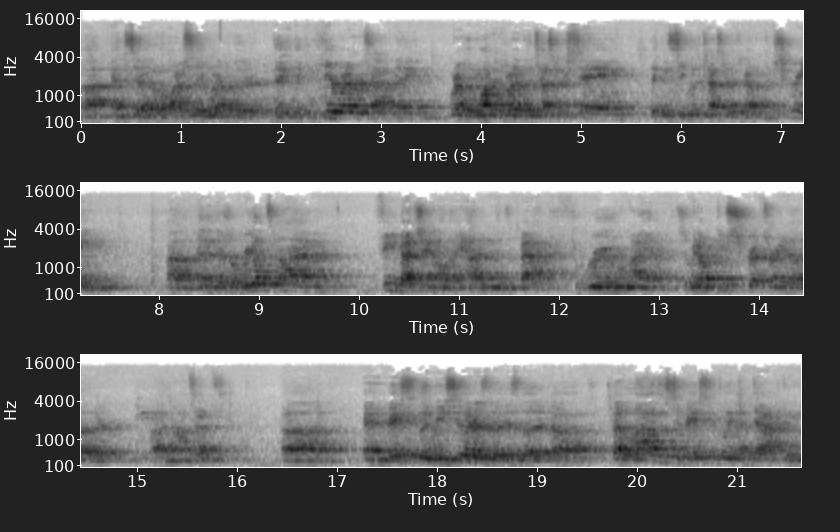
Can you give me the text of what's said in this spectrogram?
Uh, and so obviously whatever they, they can hear whatever's happening, whatever the, whatever the tester is saying, they can see what the tester has got on their screen. Um, and then there's a real-time feedback channel that happens back through IM. So we don't do scripts or any other uh, nonsense. Uh, and basically what you see there is the, is the uh, that allows us to basically adapt and,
